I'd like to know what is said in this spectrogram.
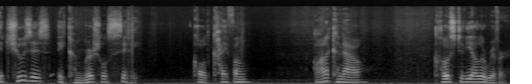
it chooses a commercial city called Kaifeng on a canal close to the Yellow River,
